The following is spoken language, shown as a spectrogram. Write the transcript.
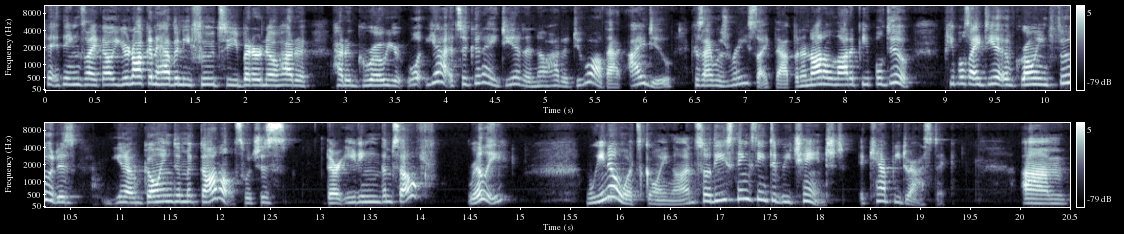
th- things like oh you're not going to have any food so you better know how to how to grow your well yeah it's a good idea to know how to do all that. I do because i was raised like that but not a lot of people do. People's idea of growing food is you know going to mcdonald's which is they're eating themselves, really. We know what's going on. So these things need to be changed. It can't be drastic. Um,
